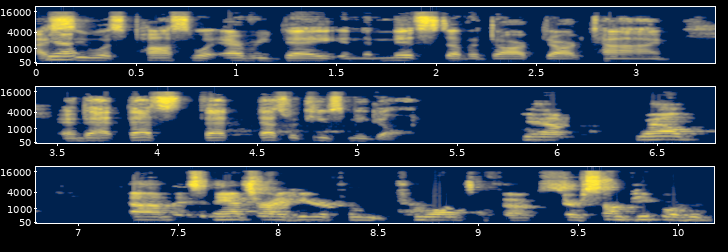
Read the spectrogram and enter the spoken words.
I yeah. see what's possible every day in the midst of a dark, dark time, and that that's that that's what keeps me going. Yeah, well, um, it's an answer I hear from from lots of folks. There's some people whose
